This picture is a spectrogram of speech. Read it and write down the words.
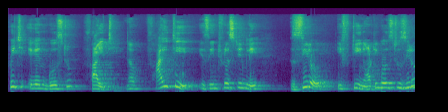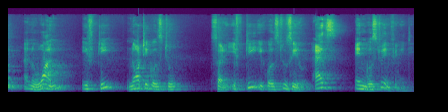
which again goes to phi t. Now phi t is interestingly 0 if t not equals to 0 and 1 if t not equals to sorry if t equals to 0 as n goes to infinity.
